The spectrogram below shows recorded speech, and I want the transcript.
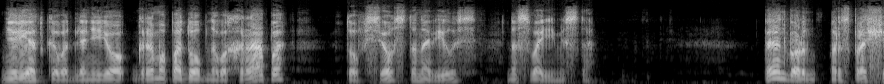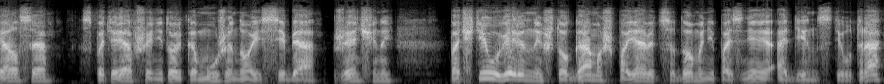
нередкого для нее громоподобного храпа, то все становилось на свои места. Пенборн распрощался с потерявшей не только мужа, но и себя женщиной, почти уверенный, что Гамаш появится дома не позднее одиннадцати утра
